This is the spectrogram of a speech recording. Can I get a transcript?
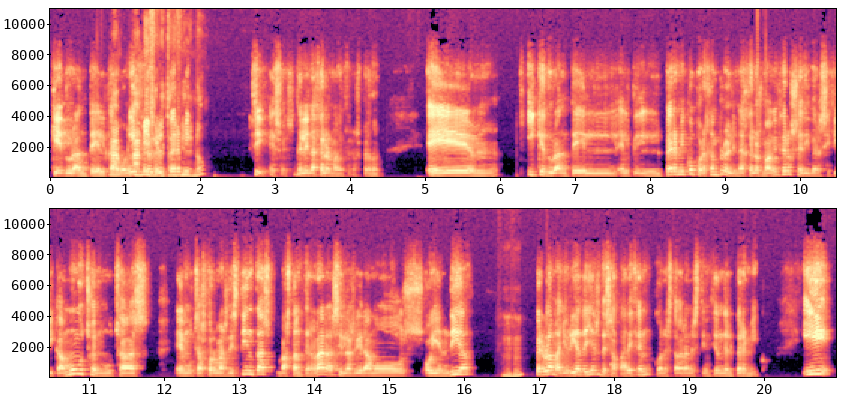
Que durante el carbonífero y el pérmico. ¿no? Sí, eso es, del linaje de los mamíferos, perdón. Eh, y que durante el, el, pérmico, por ejemplo, el linaje de los mamíferos se diversifica mucho en muchas en muchas formas distintas, bastante raras si las viéramos hoy en día, pero la mayoría de ellas desaparecen con esta gran extinción del pérmico. Y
